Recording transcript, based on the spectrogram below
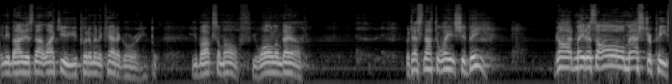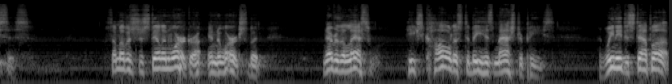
Anybody that's not like you, you put them in a category. You box them off, you wall them down. But that's not the way it should be. God made us all masterpieces. Some of us are still in work or in the works, but nevertheless, He's called us to be His masterpiece. We need to step up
